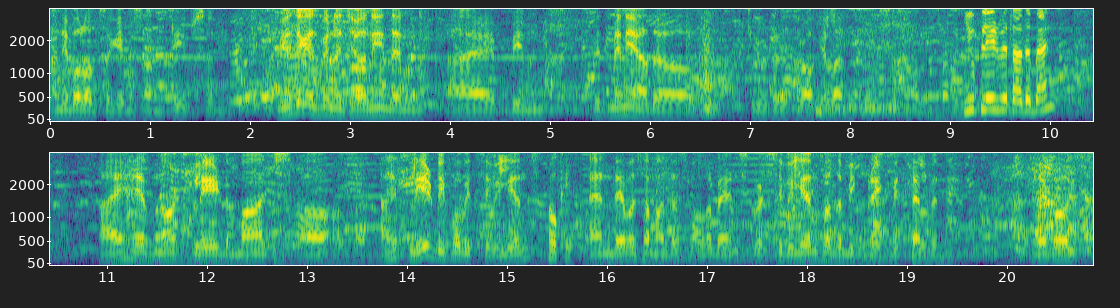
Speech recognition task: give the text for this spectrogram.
Hannibal also gave me some tips, and music has been a journey. Then I've been with many other tutors, Rocky Lazarus, and all this other. you guys. played with other bands? I have not played much. Uh, I have played before with civilians. Okay. And there were some other smaller bands, but civilians was a big break with Selvin. Yeah. That was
